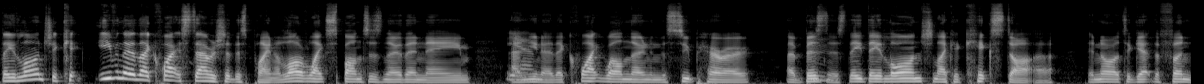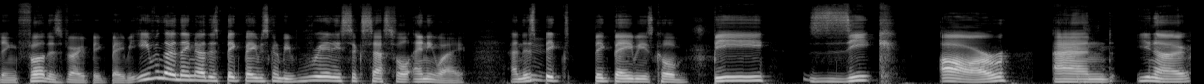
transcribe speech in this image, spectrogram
they launch a kick. Even though they're quite established at this point, a lot of like sponsors know their name, Yeah. and you know they're quite well known in the superhero uh, Hmm. business. They they launch like a Kickstarter in order to get the funding for this very big baby. Even though they know this big baby is going to be really successful anyway, and this Hmm. big big baby is called B Zeke R, and you know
